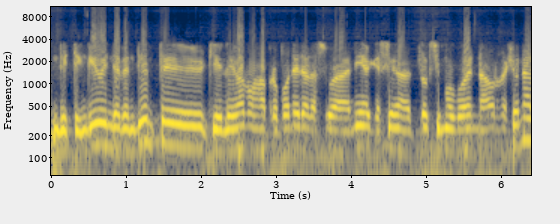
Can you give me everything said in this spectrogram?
distinguido independiente que le vamos a proponer a la ciudadanía que sea el próximo gobernador regional,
